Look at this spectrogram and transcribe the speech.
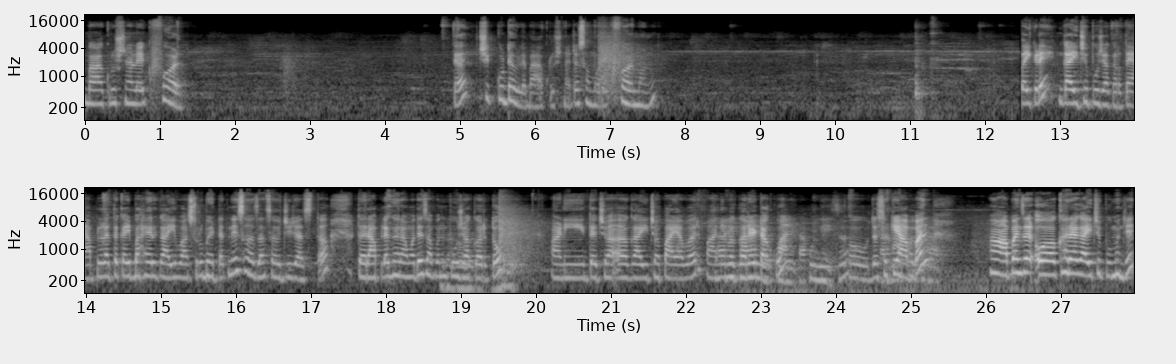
बाळकृष्णाला एक फळ. तर चिक्कू ठेवलं बाळकृष्णाच्या समोर एक फळ म्हणून. इकडे गाईची पूजा करताय. आपल्याला तर काही बाहेर गाई वासरू भेटत नाही सहजासहजी जास्त. तर आपल्या घरामध्येच आपण पूजा करतो. आणि त्याच्या गाईच्या पायावर पाणी वगैरे टाकून. हो जसं की आपण हां आपण जर अ, खऱ्या गाईची पू म्हणजे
